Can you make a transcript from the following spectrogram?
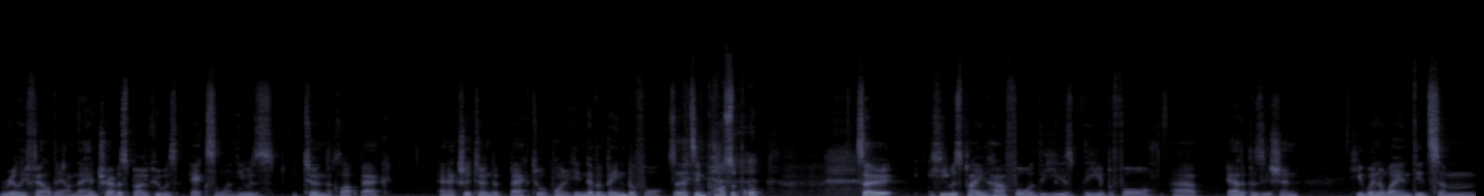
really fell down. They had Travis Boak, who was excellent. He was he turned the clock back, and actually turned it back to a point he'd never been before. So that's impossible. so he was playing half forward the years the year before, uh, out of position. He went away and did some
